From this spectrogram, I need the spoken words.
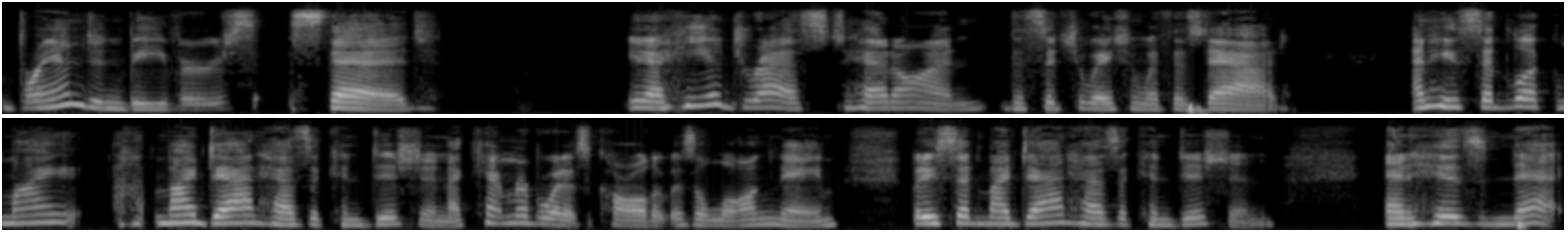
Brandon Bevers said, you know, he addressed head on the situation with his dad. And he said, "Look, my my dad has a condition. I can't remember what it's called. It was a long name, but he said my dad has a condition, and his neck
